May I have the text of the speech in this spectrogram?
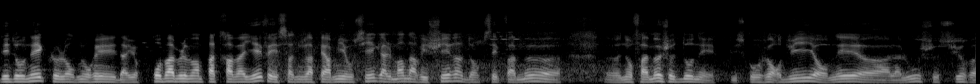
des données que l'on n'aurait d'ailleurs probablement pas travaillé et ça nous a permis aussi également d'enrichir donc ces fameux, euh, euh, nos fameux jeux de données puisqu'aujourd'hui on est euh, à la louche sur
